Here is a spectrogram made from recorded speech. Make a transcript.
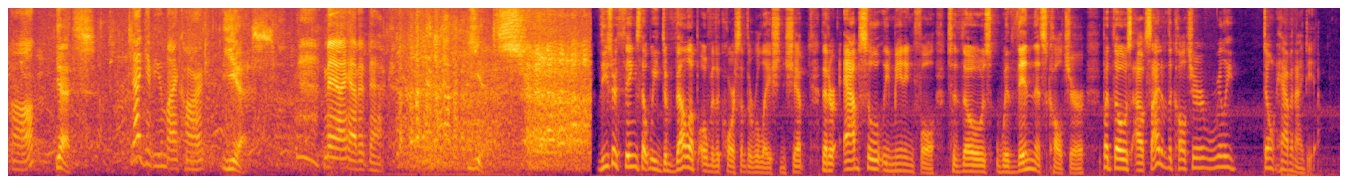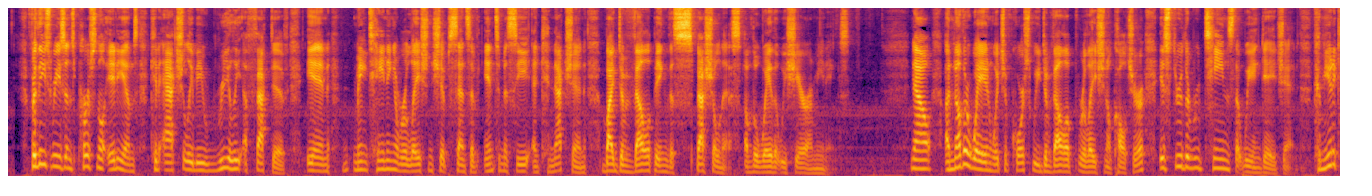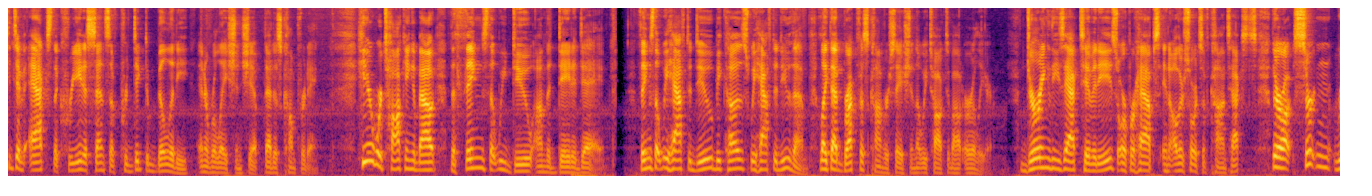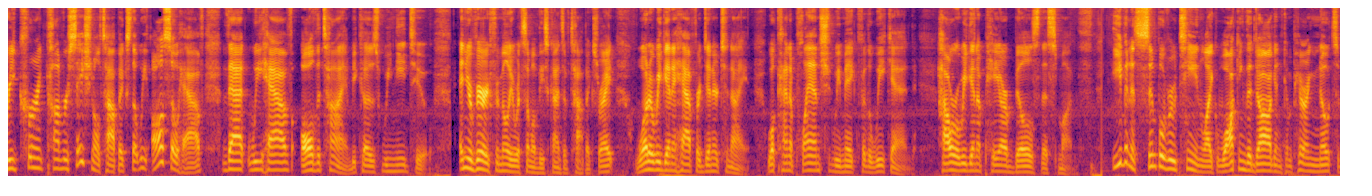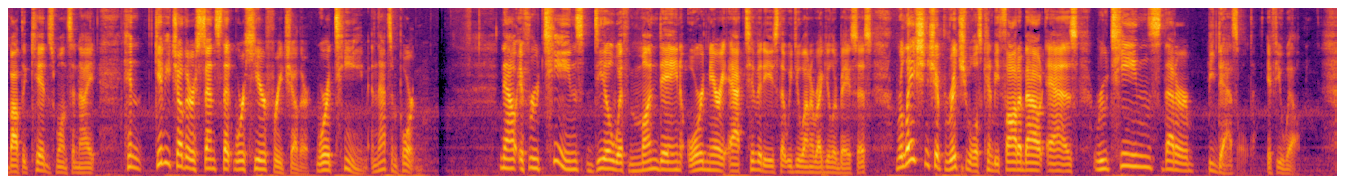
Huh? Yes. Did I give you my card? Yes. May I have it back? Yes. These are things that we develop over the course of the relationship that are absolutely meaningful to those within this culture, but those outside of the culture really don't have an idea. For these reasons, personal idioms can actually be really effective in maintaining a relationship sense of intimacy and connection by developing the specialness of the way that we share our meanings. Now, another way in which, of course, we develop relational culture is through the routines that we engage in. Communicative acts that create a sense of predictability in a relationship that is comforting. Here we're talking about the things that we do on the day to day. Things that we have to do because we have to do them, like that breakfast conversation that we talked about earlier. During these activities, or perhaps in other sorts of contexts, there are certain recurrent conversational topics that we also have that we have all the time because we need to. And you're very familiar with some of these kinds of topics, right? What are we going to have for dinner tonight? What kind of plans should we make for the weekend? How are we going to pay our bills this month? Even a simple routine like walking the dog and comparing notes about the kids once a night can give each other a sense that we're here for each other. We're a team, and that's important. Now, if routines deal with mundane, ordinary activities that we do on a regular basis, relationship rituals can be thought about as routines that are bedazzled, if you will.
